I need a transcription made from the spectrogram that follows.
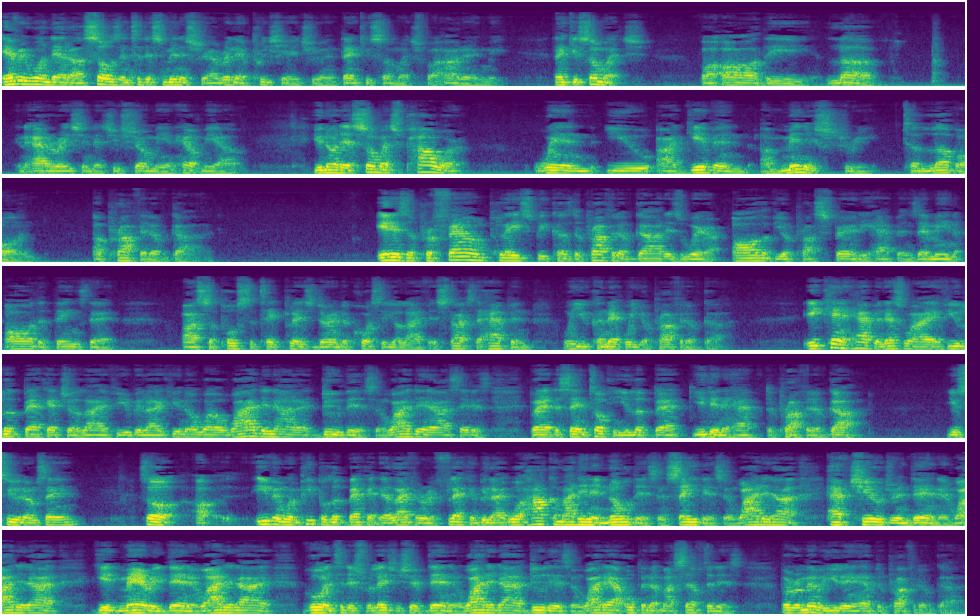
everyone that uh, sows into this ministry, I really appreciate you and thank you so much for honoring me. Thank you so much for all the love and adoration that you show me and help me out. You know, there's so much power when you are given a ministry to love on a prophet of God. It is a profound place because the prophet of God is where all of your prosperity happens. I mean, all the things that are supposed to take place during the course of your life, it starts to happen when you connect with your prophet of God. It can't happen. That's why if you look back at your life, you'll be like, you know, well, why didn't I do this? And why didn't I say this? But at the same token, you look back, you didn't have the prophet of God. You see what I'm saying? So uh, even when people look back at their life and reflect and be like, well, how come I didn't know this and say this? And why did I have children then? And why did I get married then? And why did I go into this relationship then? And why did I do this? And why did I open up myself to this? But remember, you didn't have the prophet of God.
